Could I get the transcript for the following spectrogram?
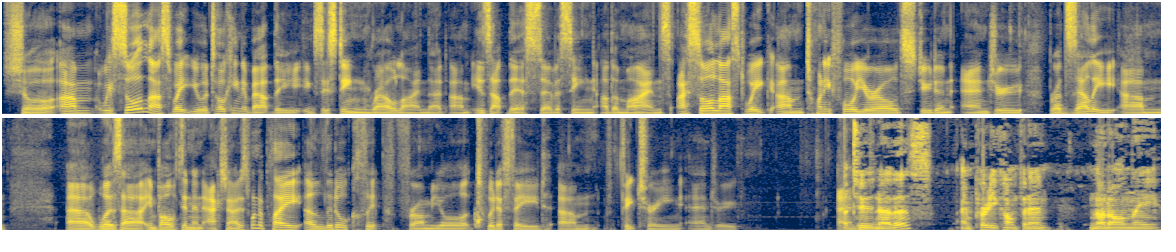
Sure. Um, we saw last week you were talking about the existing rail line that um, is up there servicing other mines. I saw last week 24 year old student Andrew Brodzelli um, uh, was uh, involved in an action. I just want to play a little clip from your Twitter feed um, featuring Andrew. Not too nervous. I'm pretty confident, not only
